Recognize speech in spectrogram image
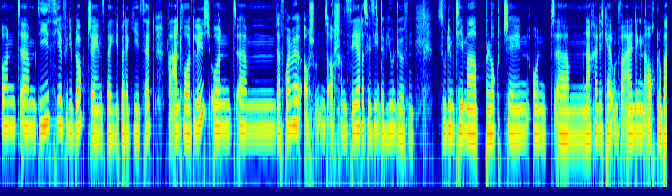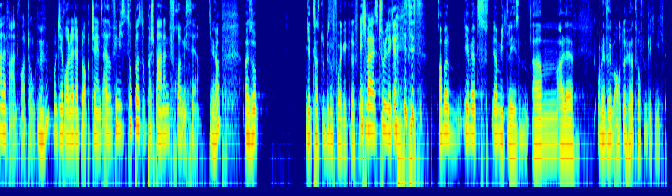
und ähm, die ist hier für die Blockchains bei, bei der GIZ verantwortlich. Und ähm, da freuen wir auch schon, uns auch schon sehr, dass wir sie interviewen dürfen zu dem Thema Blockchain und ähm, Nachhaltigkeit und vor allen Dingen auch globale Verantwortung mhm. und die Rolle der Blockchains. Also finde ich super, super spannend. Freue mich sehr. Ja, also jetzt hast du ein bisschen vorgegriffen. Ich weiß, Entschuldige. Aber ihr werdet ja mitlesen, ähm, alle und wenn es im Auto hört, hoffentlich nicht.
